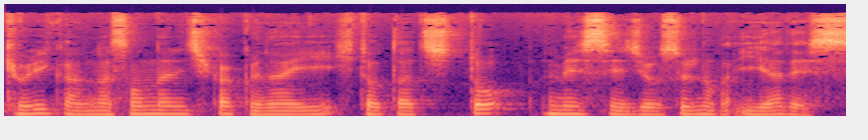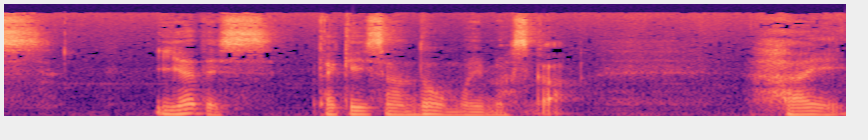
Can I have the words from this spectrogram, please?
距離感がそんなに近くない人たちとメッセージをするのが嫌です。嫌です。武井さんどう思いますか？はい。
